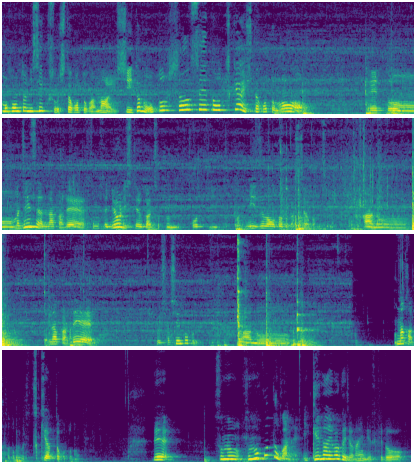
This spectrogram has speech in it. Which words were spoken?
もう本当にセックスをしたことがないし多分お父さん性とお付き合いしたこともえっ、ー、とまあ、人生の中ですみません料理してるからちょっと水の音とかしちゃうかもしれない。あの中でこれ写真撮ってあのなかったと思うんです。付き合ったことも。でそのそのことがねいけないわけじゃないんですけど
